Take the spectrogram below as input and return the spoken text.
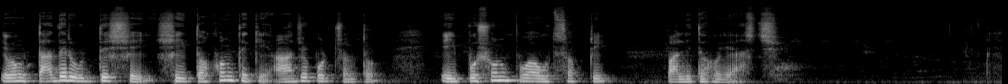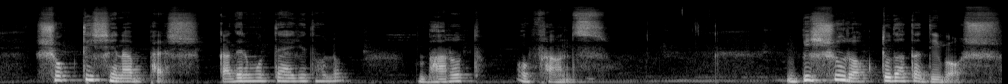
এবং তাদের উদ্দেশ্যেই সেই তখন থেকে আজও পর্যন্ত এই পোষণ পোয়া উৎসবটি পালিত হয়ে আসছে। শক্তি সেনাভ্যাস কাদের মধ্যে আয়োজিত হলো? ভারত ও ফ্রান্স। বিশ্ব রক্তদাতা দিবস।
